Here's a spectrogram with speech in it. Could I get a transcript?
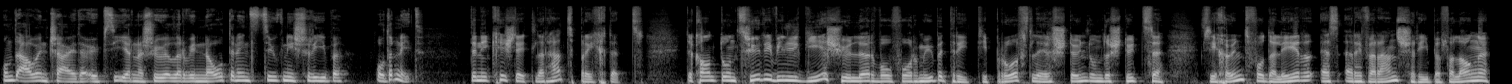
und auch entscheiden, ob sie ihren Schülern Noten ins Zeugnis schreiben oder nicht. Der Niki Stettler hat berichtet. Der Kanton Zürich will die Schüler, die vor dem Übertritt in die Berufslehre stehen, unterstützen. Sie können von den Lehrern ein Referenzschreiben verlangen,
